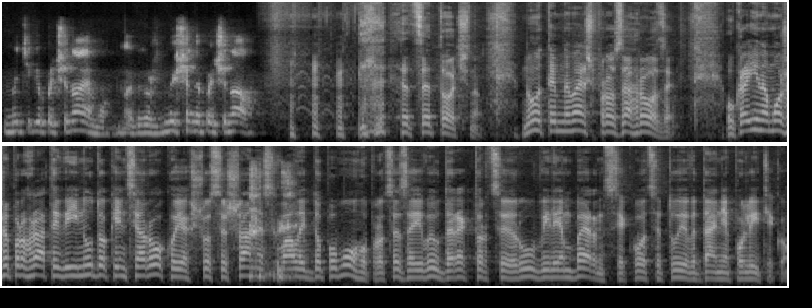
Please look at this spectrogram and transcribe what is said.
ми тільки починаємо. Ми ще не починали. Це точно. Ну тим не менш про загрози. Україна може програти війну до кінця року, якщо США не схвалить допомогу. Про це заявив директор ЦРУ Вільям Бернс, якого цитує видання Політіко.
